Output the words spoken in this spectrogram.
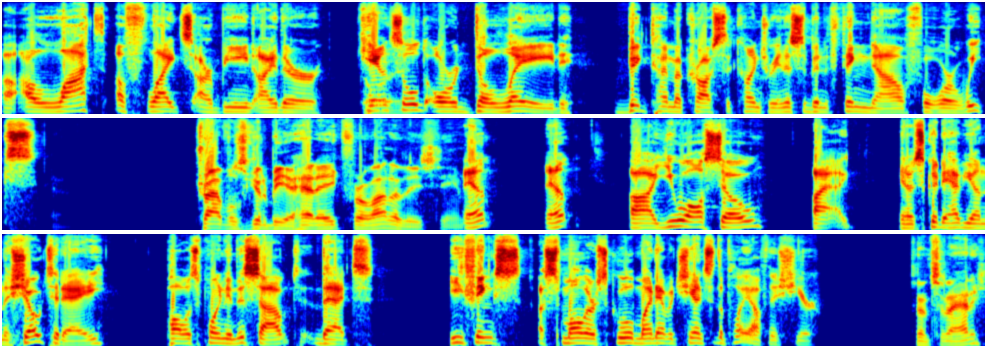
uh, a lot of flights are being either canceled or delayed big time across the country. And this has been a thing now for weeks. Travel's going to be a headache for a lot of these teams. Yep. Yep. Uh, you also, you know, it's good to have you on the show today. Paul was pointing this out that he thinks a smaller school might have a chance at the playoff this year. Cincinnati.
